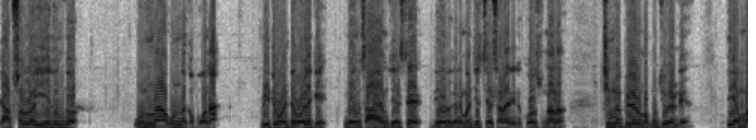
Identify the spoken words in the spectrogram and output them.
క్యాప్సల్లో ఏది ఉందో ఉన్నా ఉండకపోనా ఇటువంటి వాళ్ళకి మేము సహాయం చేస్తే దేవుడు కానీ మంచి చేస్తాడని నేను కోరుతున్నాను చిన్న పిల్లలు ముఖం చూడండి. ఈ అమ్మ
